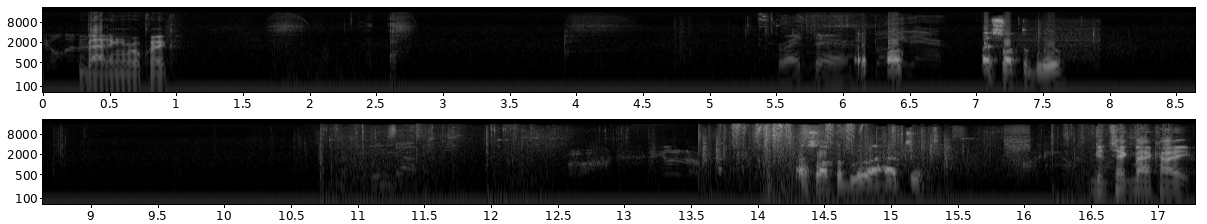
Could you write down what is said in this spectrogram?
Killed an Batting real quick. Right there. I saw, I saw the blue. Wings up. healing up. I saw the blue. I had to. You can take back height.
